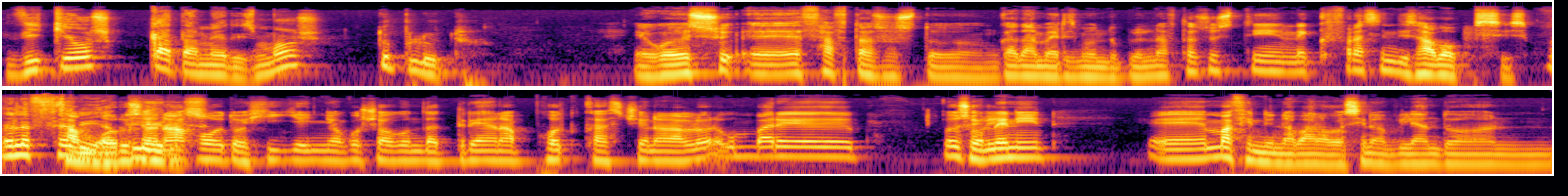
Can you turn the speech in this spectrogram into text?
δίκαιος καταμερισμός του πλούτου. Εγώ δεν σου- ε, θα φτάσω στον καταμερισμό του πλέον, να φτάσω στην έκφραση της άποψης. Ελευθερία, θα μπορούσα να πλήρης. έχω το 1983 ένα podcast και ένα άλλο, ρε κουμπάρε, όσο λένε, ε, μ' αφήνει να πάω από συναυλία των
